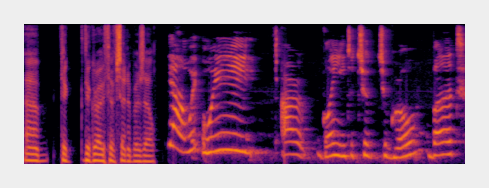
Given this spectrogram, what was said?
um, the the growth of Cinar Brazil? Yeah, we we are going into to, to grow, but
